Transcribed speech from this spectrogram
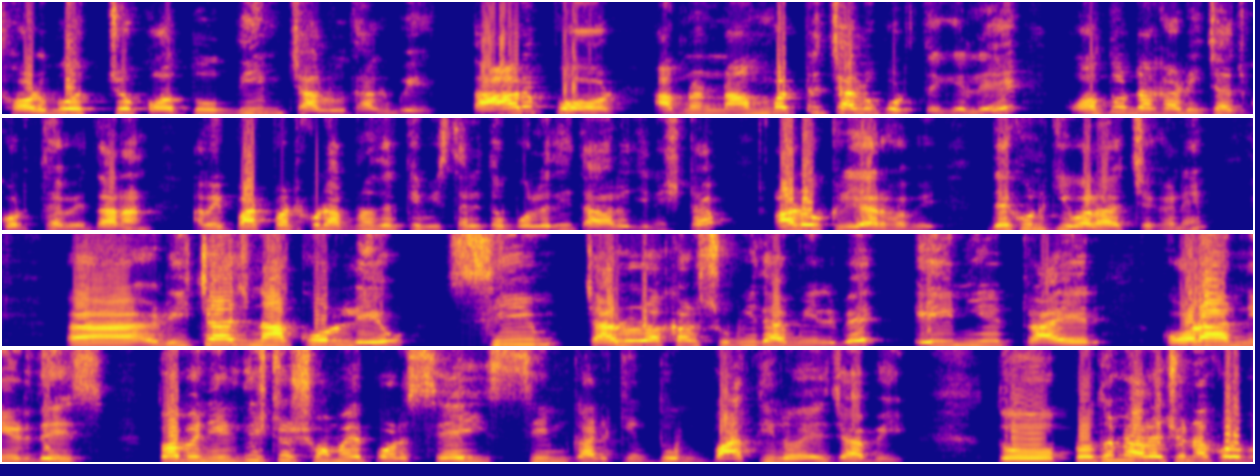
সর্বোচ্চ কতদিন চালু থাকবে? তারপর আপনার নাম্বারটা চালু করতে গেলে কত টাকা রিচার্জ করতে হবে? দাঁড়ান, আমি পাট পাট করে আপনাদেরকে বিস্তারিত বলে দিই, তাহলে জিনিসটা আরও ক্লিয়ার হবে। দেখুন কি বলা হচ্ছে এখানে। রিচার্জ না করলেও সিম চালু রাখার সুবিধা মিলবে। এই নিয়ে ট্রায়ের কড়া নির্দেশ। তবে নির্দিষ্ট সময়ের পর সেই সিম কার্ড কিন্তু বাতিল হয়ে যাবে। তো প্রথমে আলোচনা করব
